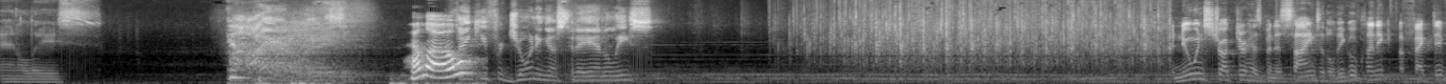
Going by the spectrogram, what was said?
Annalise. Hello? Thank you for joining us today, Annalise. A new instructor has been assigned to the legal clinic effective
